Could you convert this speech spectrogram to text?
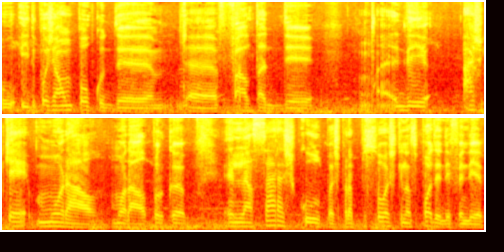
E depois há um pouco de uh, falta de, de acho que é moral, moral, porque lançar as culpas para pessoas que não se podem defender,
